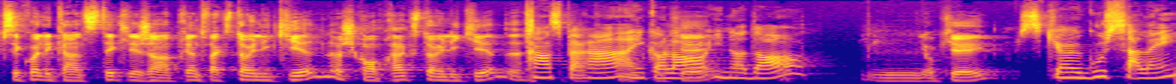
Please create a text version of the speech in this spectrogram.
C'est quoi les quantités que les gens prennent? Fait que c'est un liquide, là. Je comprends que c'est un liquide. Transparent, incolore, inodore, Mm, OK. ce qui a un goût salin.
